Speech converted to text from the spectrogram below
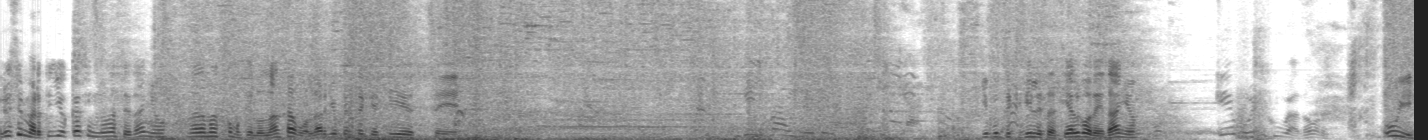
Pero ese martillo casi no hace daño, nada más como que lo lanza a volar. Yo pensé que sí, este... Yo pensé que sí les hacía algo de daño. ¡Qué buen jugador! Uy,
